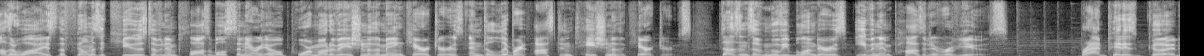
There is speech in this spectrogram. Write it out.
Otherwise, the film is accused of an implausible scenario, poor motivation of the main characters, and deliberate ostentation of the characters. Dozens of movie blunders, even in positive reviews. Brad Pitt is good,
